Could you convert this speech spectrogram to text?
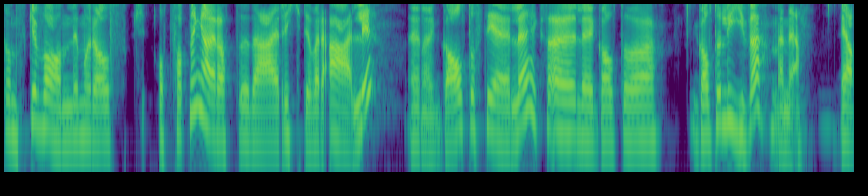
ganske vanlig moralsk oppfatning er at det er riktig å være ærlig, eller galt å stjele, eller galt å, galt å lyve, mener jeg. Ja.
